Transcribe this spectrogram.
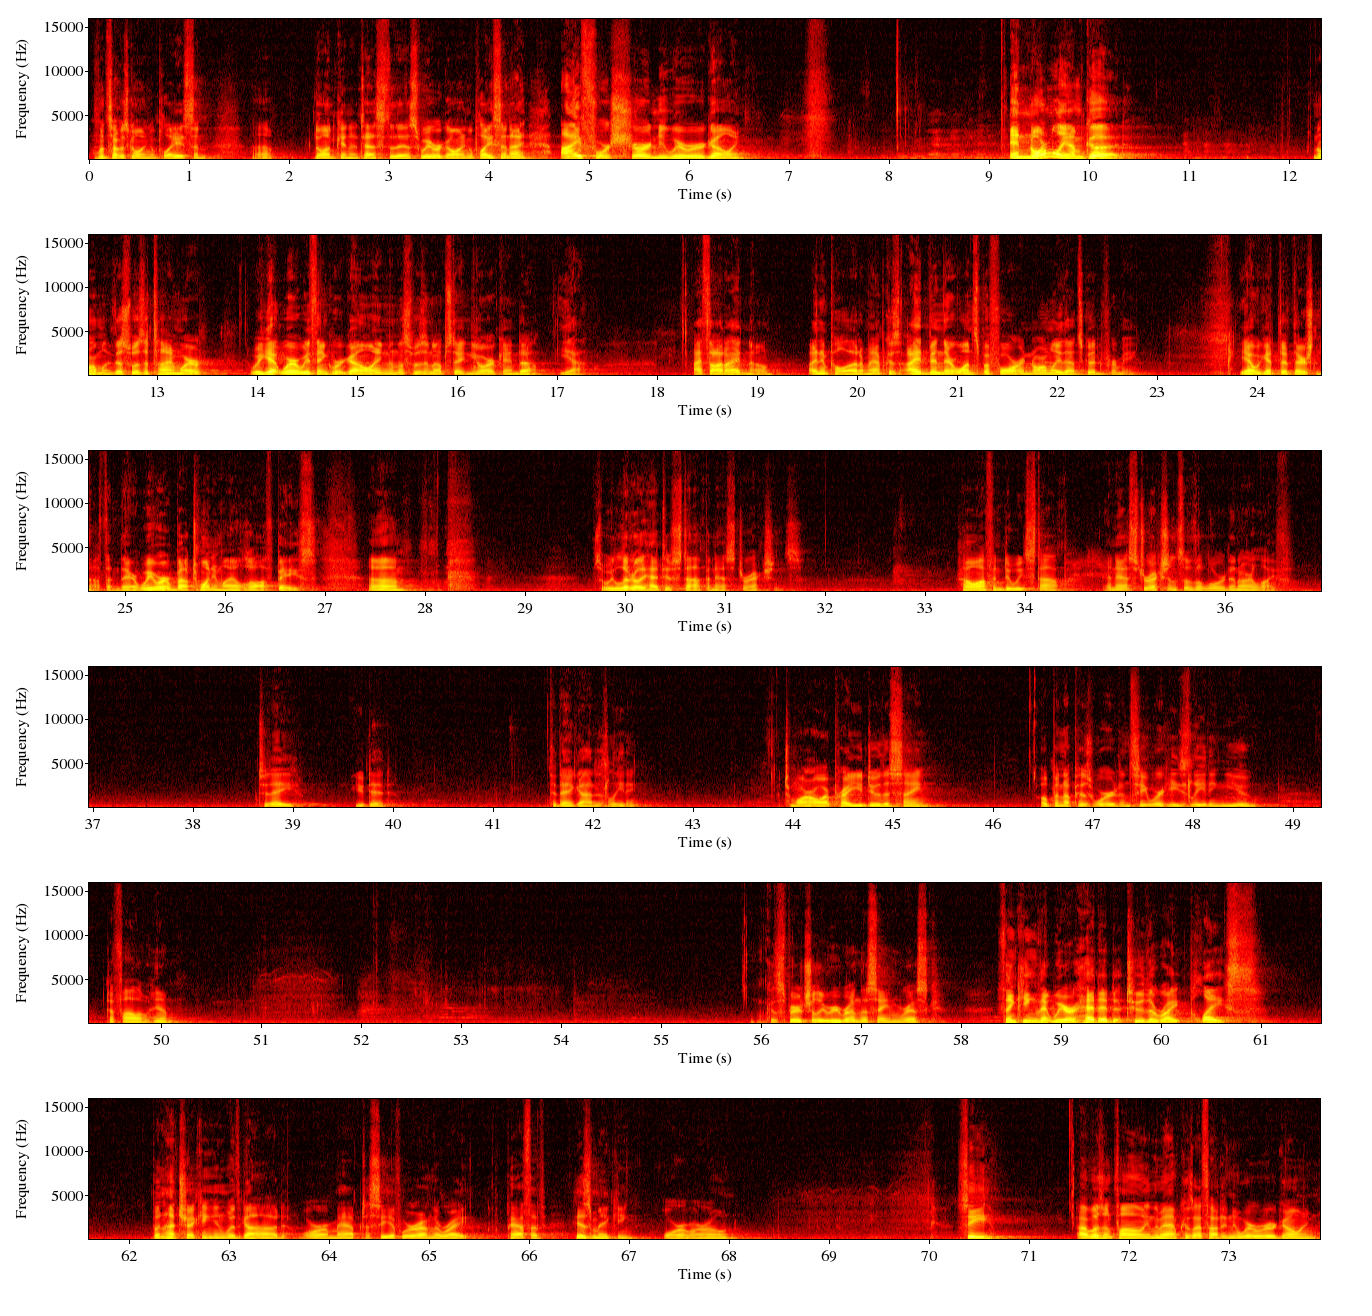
once I was going a place, and uh, Dawn can attest to this. We were going a place, and I, I for sure knew where we were going. And normally I'm good. Normally, this was a time where we get where we think we're going, and this was in upstate New York, and uh, yeah, I thought I had known. I didn't pull out a map because I had been there once before, and normally that's good for me. Yeah, we get that there's nothing there. We were about 20 miles off base. Um, so we literally had to stop and ask directions. How often do we stop and ask directions of the Lord in our life? Today, you did. Today, God is leading. Tomorrow, I pray you do the same. Open up His Word and see where He's leading you to follow Him. Because spiritually, we run the same risk thinking that we are headed to the right place, but not checking in with God or our map to see if we're on the right path of His making or of our own. See, I wasn't following the map because I thought I knew where we were going.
